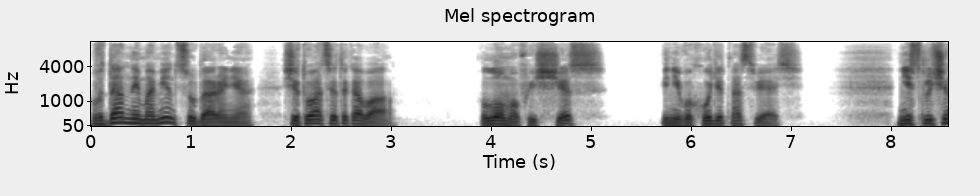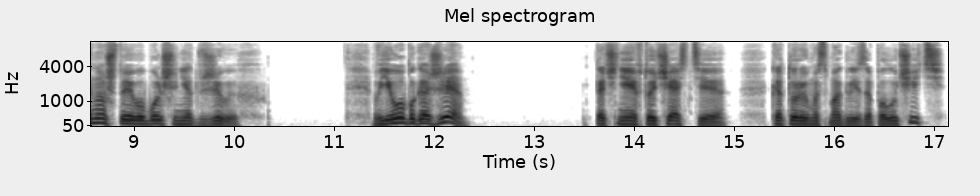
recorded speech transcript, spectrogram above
В данный момент, сударыня, ситуация такова. Ломов исчез и не выходит на связь. Не исключено, что его больше нет в живых. В его багаже, точнее в той части, которую мы смогли заполучить,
